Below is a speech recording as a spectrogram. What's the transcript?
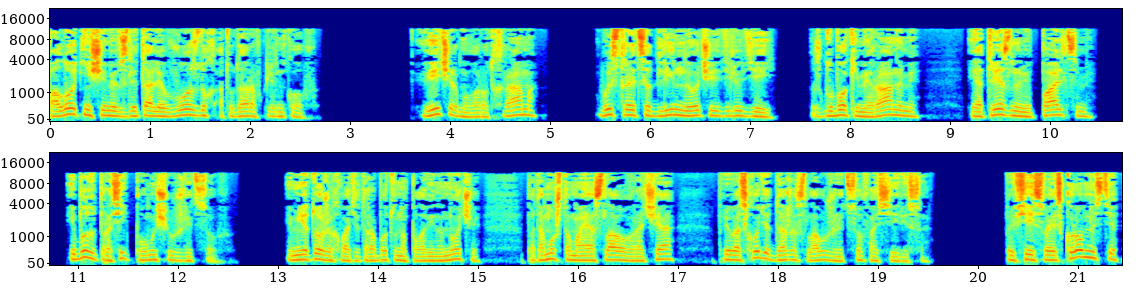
полотнищами взлетали в воздух от ударов клинков. Вечером у ворот храма выстроятся длинные очереди людей с глубокими ранами и отрезанными пальцами и будут просить помощи у жрецов. И мне тоже хватит работы на половину ночи, потому что моя слава врача превосходит даже славу жрецов Осириса. При всей своей скромности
